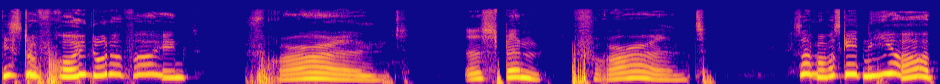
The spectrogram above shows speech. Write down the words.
Bist du Freund oder Feind? Freund. Ich bin Freund. Sag mal, was geht denn hier ab?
